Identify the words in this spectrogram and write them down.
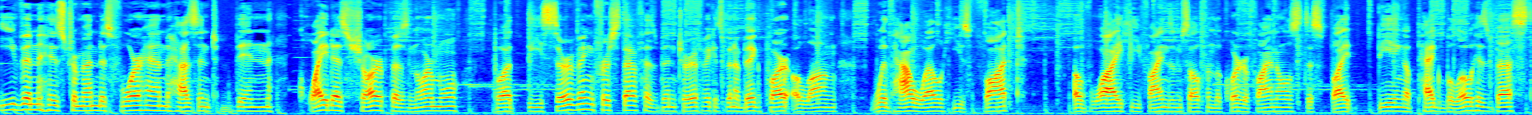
Even his tremendous forehand hasn't been quite as sharp as normal, but the serving for Steph has been terrific. It's been a big part along with how well he's fought of why he finds himself in the quarterfinals despite being a peg below his best.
